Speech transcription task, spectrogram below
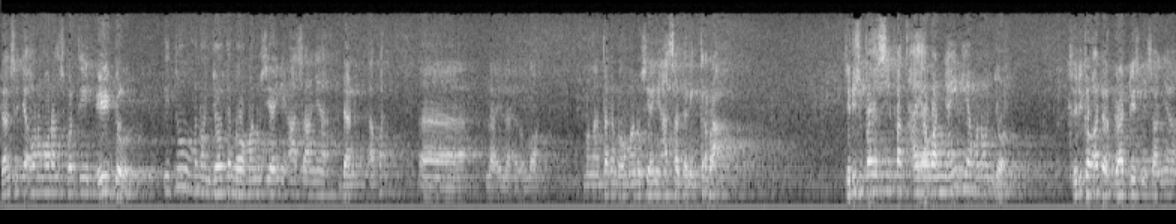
dan sejak orang-orang seperti Hegel itu menonjolkan bahwa manusia ini asalnya dan apa uh, la ilaha illallah mengatakan bahwa manusia ini asal dari kera jadi supaya sifat hayawannya ini yang menonjol jadi kalau ada gadis misalnya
